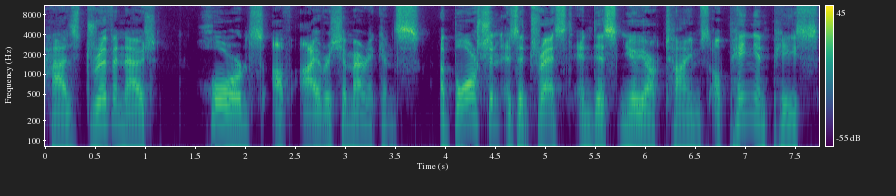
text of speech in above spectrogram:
has driven out hordes of Irish Americans. Abortion is addressed in this New York Times opinion piece,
